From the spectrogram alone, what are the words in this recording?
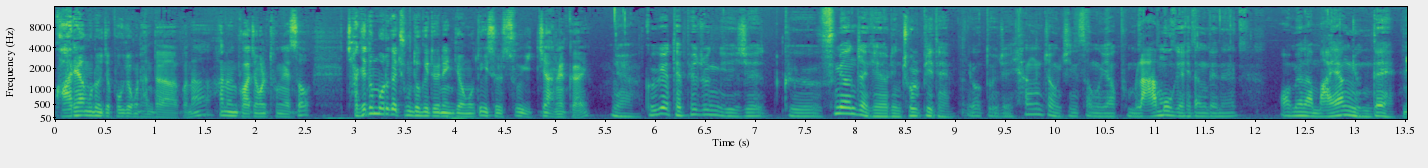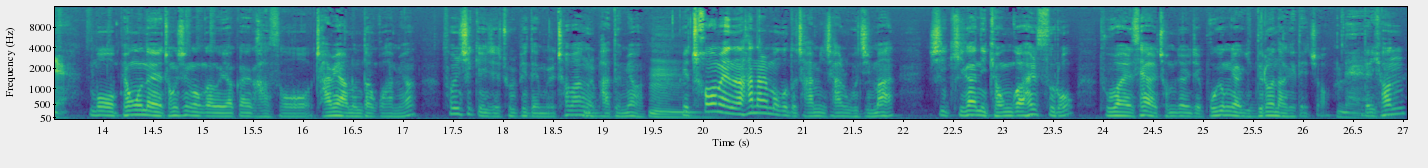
과량으로 이제 복용을 한다거나 하는 과정을 통해서 자기도 모르게 중독이 되는 경우도 있을 수 있지 않을까요? 예, 그게 대표적인 게 이제 그 수면제 계열인 졸피뎀 이것도 이제 향정신성 의약품 라목에 해당되는 엄연한 마약류인데 예. 뭐 병원에 정신건강의학과에 가서 잠이 안 온다고 하면 손쉽게 이제 졸피뎀을 처방을 받으면 음. 처음에는 한 알 먹어도 잠이 잘 오지만 시 기간이 경과할수록 두 알, 세 알 점점 이제 복용량이 늘어나게 되죠. 네. 근데 현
